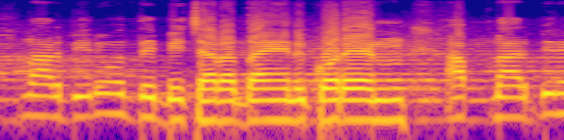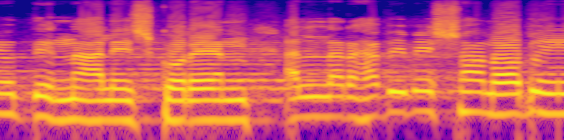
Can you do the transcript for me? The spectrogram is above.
আপনার বিরুদ্ধে বিচার দায়ের করেন, আপনার বিরুদ্ধে নালিশ করেন, আল্লাহর হাবিবের সনবী,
